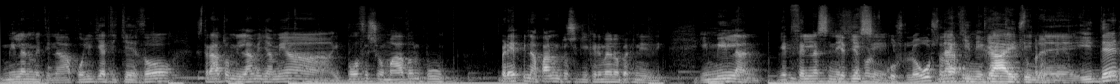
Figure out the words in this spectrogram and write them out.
Μίλαν με την Νάπολη. Γιατί και εδώ, Στράτο, μιλάμε για μια υπόθεση ομάδων που πρέπει να πάρουν το συγκεκριμένο παιχνίδι. Η Μίλαν, γιατί θέλει να συνεχίσει διαφορετικούς λόγους, αλλά να έχουν και κυνηγάει εκείνους την που πρέπει. ε, Ίντερ.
